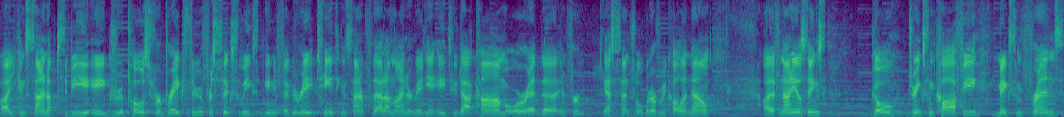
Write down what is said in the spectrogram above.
Uh, you can sign up to be a group host for Breakthrough for six weeks, beginning February 18th. You can sign up for that online at radianta2.com or at the Inform Guest Central, whatever we call it now. Uh, if not any of those things, go drink some coffee, make some friends,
